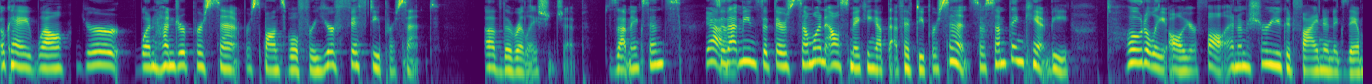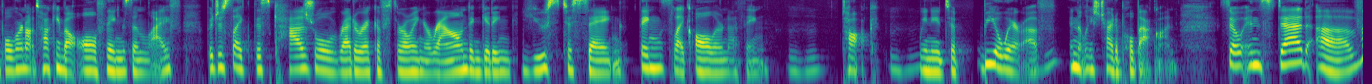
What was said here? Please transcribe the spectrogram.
okay well you're 100% responsible for your 50% of the relationship. Does that make sense? Yeah. so that means that there's someone else making up that 50% so something can't be totally all your fault. And I'm sure you could find an example. We're not talking about all things in life, but just like this casual rhetoric of throwing around and getting used to saying things like all or nothing mm-hmm. talk mm-hmm. we need to be aware of mm-hmm. and at least try to pull back on. So instead of,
